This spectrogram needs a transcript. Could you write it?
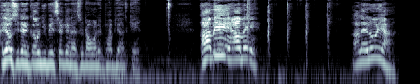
အရောက်စီတဲ့ကောင်းကြီးပေးဆက်ကနေဆုတောင်းရတဲ့ဖပါပြသခင်။အာမင်အာမင်။ဟာလေလုယာ။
